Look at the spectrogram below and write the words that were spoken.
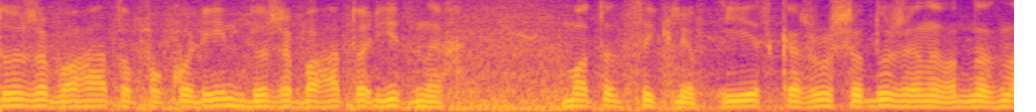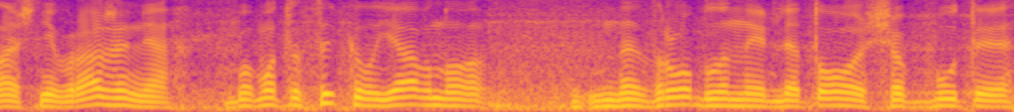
дуже багато поколінь, дуже багато різних мотоциклів. І скажу, що дуже неоднозначні враження, бо мотоцикл явно не зроблений для того, щоб бути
